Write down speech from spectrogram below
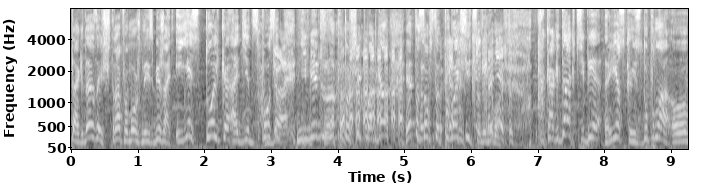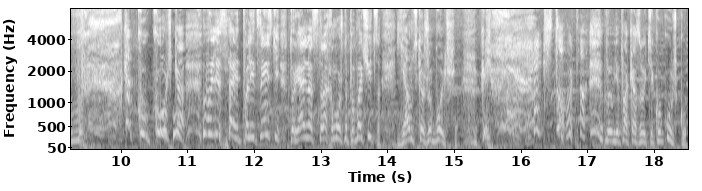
тогда, значит, штрафа можно избежать. И есть только один способ Да. немедленно потушить мангал, это, собственно, помочиться на него. А когда к тебе резко из дупла, э, как кукушка, вылезает полицейский, то реально от страха можно помочиться. Я вам скажу больше. Что вы там? Вы мне показываете кукушку.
